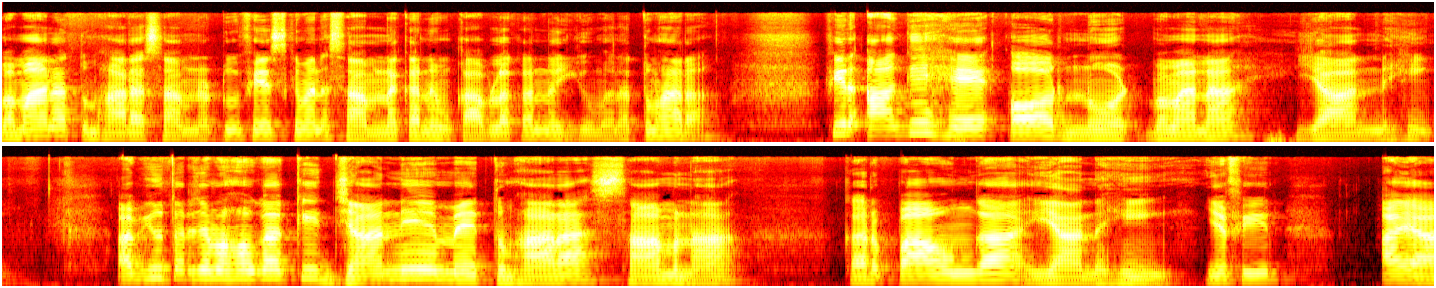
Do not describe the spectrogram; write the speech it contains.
बमाना तुम्हारा, सामना टू फेस के माना, सामना करना, मुकाबला करना, यू माना तुम्हारा। फिर आगे है और नोट बमाना या नहीं। अब यूँ तर्जमा होगा कि जाने मैं तुम्हारा सामना कर पाऊँगा या नहीं। या फिर आया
